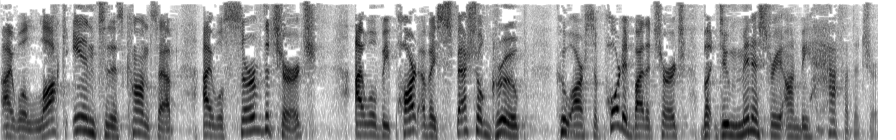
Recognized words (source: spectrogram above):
I will lock into this concept. I will serve the church. I will be part of a special group who are supported by the church but do ministry on behalf of the church.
